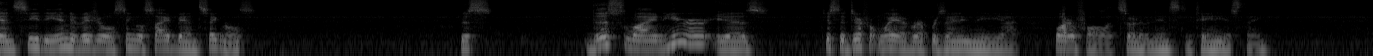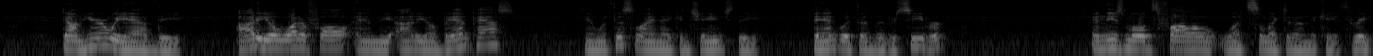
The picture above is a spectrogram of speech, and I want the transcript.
and see the individual single sideband signals. This, this line here is just a different way of representing the uh, waterfall. It's sort of an instantaneous thing. Down here we have the audio waterfall and the audio bandpass. And with this line I can change the bandwidth of the receiver. And these modes follow what's selected on the K3.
